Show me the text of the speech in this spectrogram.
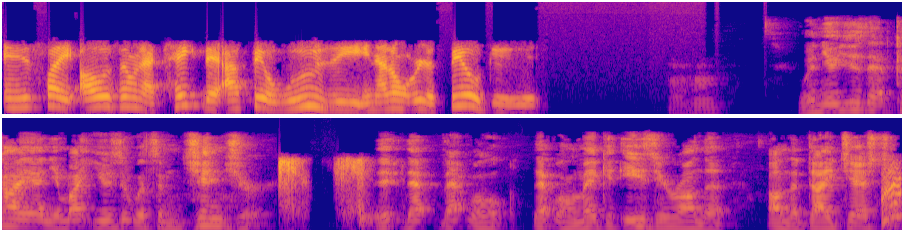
And it's like all of a sudden when I take that, I feel woozy and I don't really feel good. Mm-hmm. When you use that cayenne, you might use it with some ginger. It, that that will that will make it easier on the on the digestion.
